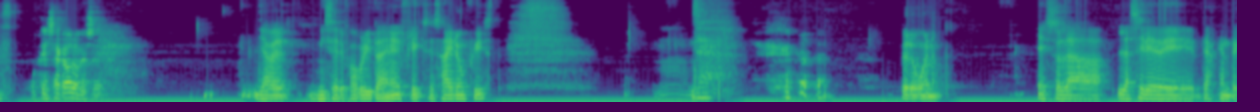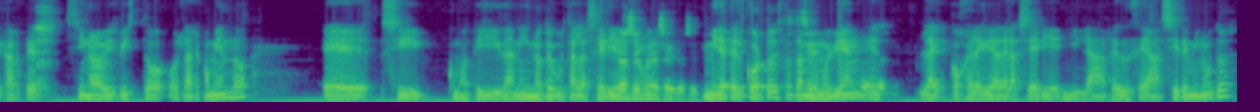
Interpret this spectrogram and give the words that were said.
Porque he sacado lo que sea ya ves, mi serie favorita de Netflix es Iron Fist. Pero bueno, eso, la, la serie de, de, Agente Carter, si no la habéis visto, os la recomiendo. Eh, si, como a ti, Dani, no te gustan las series, no soy muy serio, sí. mírate el corto, está también sí, muy bien. La, coge la idea de la serie y la reduce a 7 minutos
